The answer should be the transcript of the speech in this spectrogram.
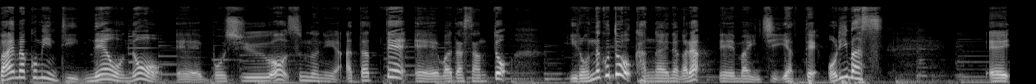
バイマコミュニティネオの、えー、募集をするのにあたって、えー、和田さんといろんなことを考えながら、え毎日やっております。え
